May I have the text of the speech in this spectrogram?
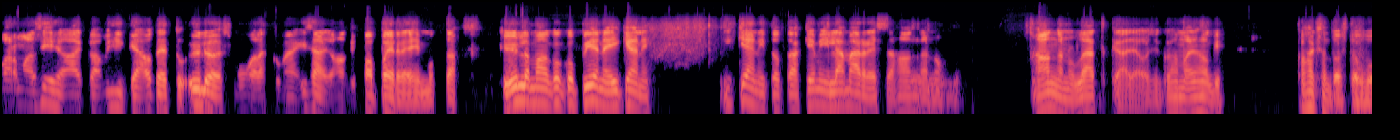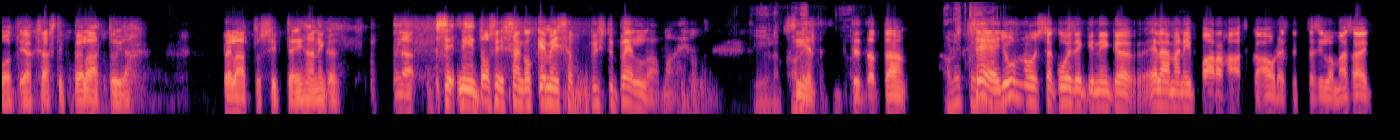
varmaan siihen aikaan mihinkään otettu ylös muualle kuin meidän isän johonkin papereihin, mutta kyllä mä oon koko pienen ikäni, ikäni tota, Kemin lämäreissä hangannut, hangannut lätkää ja olisinkohan mä johonkin 18-vuotiaaksi asti pelattu ja pelattu sitten ihan niin kuin, no, se, niin tosissaan kun Kemissä pystyi pelaamaan. Kyllä. Oli, Sieltä sitten tota, olitko se junnuissa kuitenkin niin elämäni parhaat kaudet, että silloin mä sain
